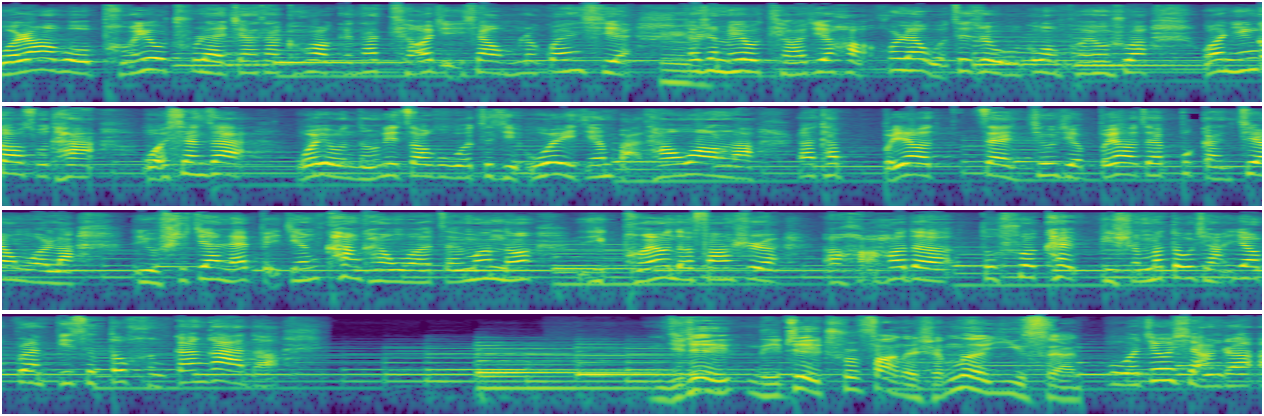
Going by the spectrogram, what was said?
我让我朋友出来加他客号，跟他调解一下我们的关系，但是没有调解好。后来我这次我跟我朋友说，我说您告诉他，我现在我有能力照顾我自己，我已经把他忘了，让他不要再纠结，不要再不敢见我了。有时间来北京看看我，咱们能以朋友的方式，呃，好好的都说开，比什么都强，要不然彼此都很尴尬的。你这你这一出放的什么意思啊？我就想着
